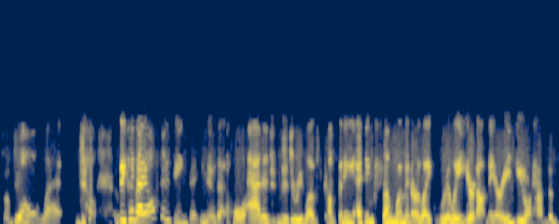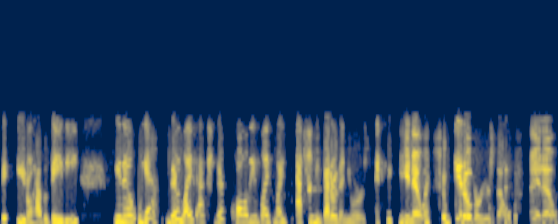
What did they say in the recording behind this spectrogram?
don't let don't, because I also think that you know that whole adage "misery loves company." I think some women are like, "Really, you're not married, you don't have the you don't have a baby." You know, yeah, their life actually, their quality of life might actually be better than yours. you know, and so get over yourself. You know.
